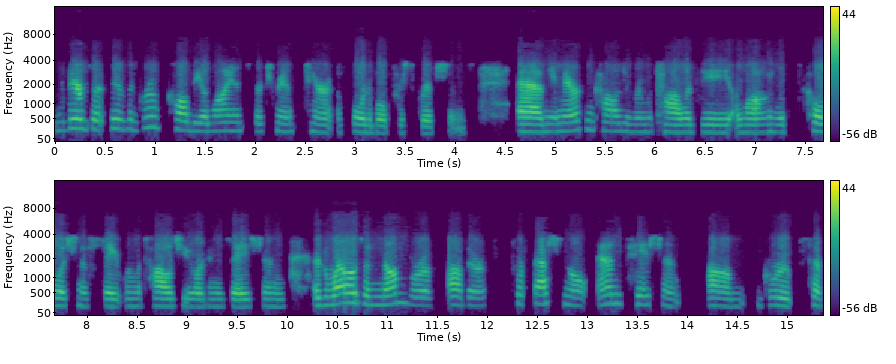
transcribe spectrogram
there's a there's a group called the Alliance for Transparent Affordable Prescriptions, and the American College of Rheumatology, along with Coalition of State Rheumatology Organizations, as well as a number of other professional and patient um, groups, have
